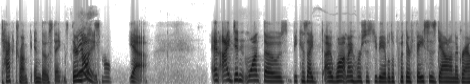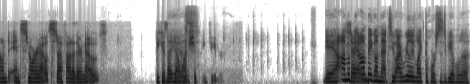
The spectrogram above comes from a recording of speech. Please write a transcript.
tack trunk in those things. They're Really? not small, yeah. And I didn't want those because I I want my horses to be able to put their faces down on the ground and snort out stuff out of their nose because I don't want shipping fever. Yeah, I'm a So- bi- I'm big on that too. I really like the horses to be able to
